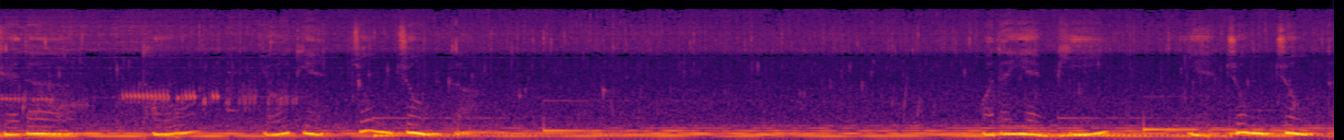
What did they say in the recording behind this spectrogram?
觉得头有点重重的，我的眼皮也重重的。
